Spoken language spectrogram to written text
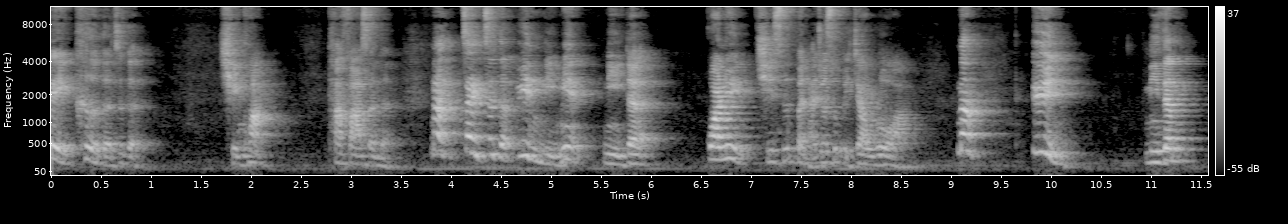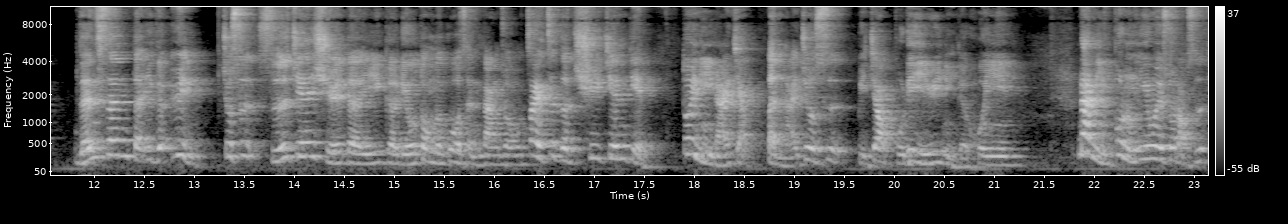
被克的这个情况，它发生了。那在这个运里面，你的官运其实本来就是比较弱啊。那运。你的人生的一个运，就是时间学的一个流动的过程当中，在这个区间点，对你来讲本来就是比较不利于你的婚姻。那你不能因为说老师，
